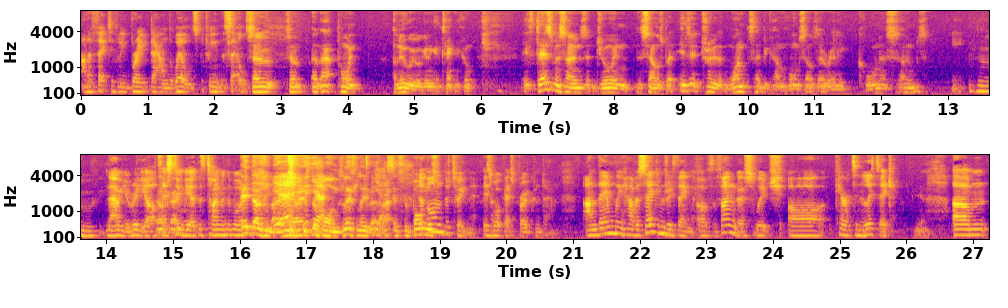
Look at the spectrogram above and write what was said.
and effectively break down the welds between the cells. So, so at that point, I knew we were going to get technical. It's desmosomes that join the cells, but is it true that once they become horn cells, they're really corneodesmosomes? Ooh, Now you really are Okay. testing me at this time in the morning. It doesn't matter. Yeah, anyway, it's the yeah. bonds. Let's leave it at Yes. that. It's the The bond between it is what gets broken down. And then we have a secondary thing of the fungus, which are keratinolytic, Yeah. um,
